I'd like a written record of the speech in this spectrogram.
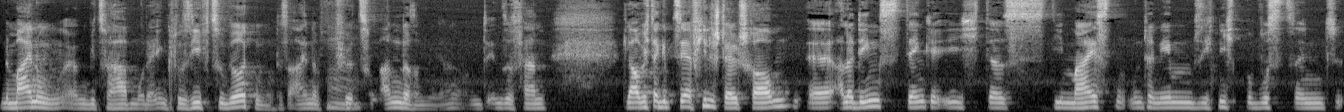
eine Meinung irgendwie zu haben oder inklusiv zu wirken. Das eine mhm. führt zum anderen. Ja? Und insofern glaube ich, da gibt es sehr viele Stellschrauben. Äh, allerdings denke ich, dass die meisten Unternehmen sich nicht bewusst sind,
